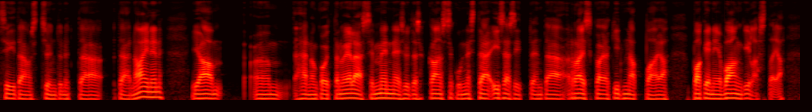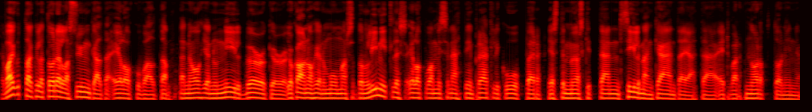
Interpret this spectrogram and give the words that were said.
siitä on sitten syntynyt tämä, tämä nainen, ja äm, hän on koittanut elää sen menneisyytensä kanssa, kunnes tämä isä sitten, tämä raiskaa ja kidnappaa ja pakenee vankilasta. Ja, ja vaikuttaa kyllä todella synkältä elokuvalta. Tänne on ohjannut Neil Burger, joka on ohjannut muun muassa ton Limitless-elokuvan, missä nähtiin Bradley Cooper, ja sitten myöskin tämän silmän kääntäjä, tämä Edward Nortonin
